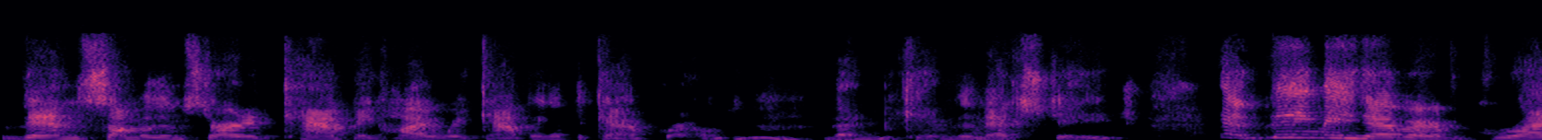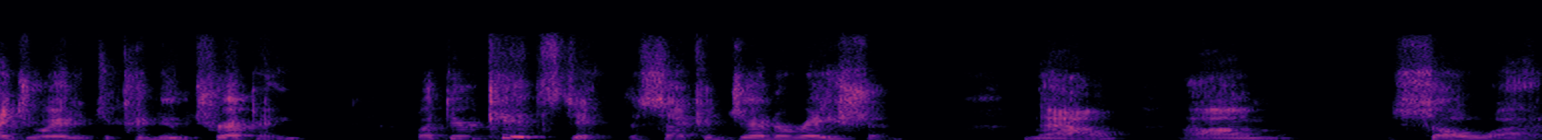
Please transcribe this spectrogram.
Then some of them started camping, highway camping at the campground. Mm-hmm. That became the next stage. And they may never have graduated to canoe tripping, but their kids did, the second generation now. Um, so uh,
